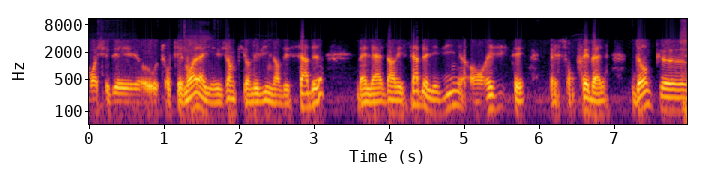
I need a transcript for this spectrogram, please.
moi, chez des autour de chez moi, là, il y a des gens qui ont des vignes dans des sables. Ben, là, dans les sables, les vignes ont résisté elles sont très belles. Donc, euh,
